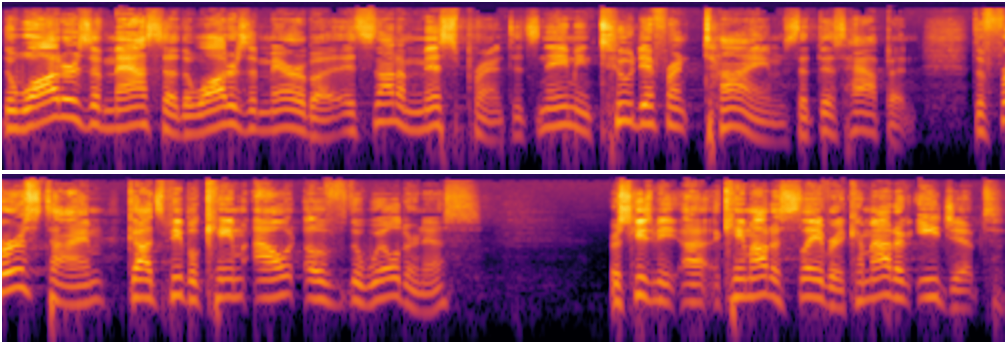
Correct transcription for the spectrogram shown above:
The waters of Massah, the waters of Meribah, it's not a misprint. It's naming two different times that this happened. The first time God's people came out of the wilderness, or excuse me, uh, came out of slavery, come out of Egypt,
